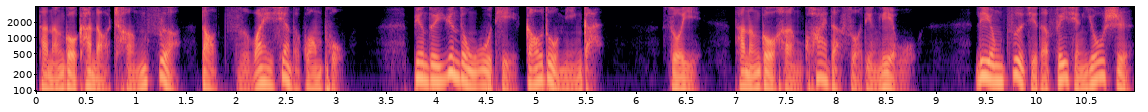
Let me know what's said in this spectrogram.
它能够看到橙色到紫外线的光谱。并对运动物体高度敏感，所以它能够很快地锁定猎物，利用自己的飞行优势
